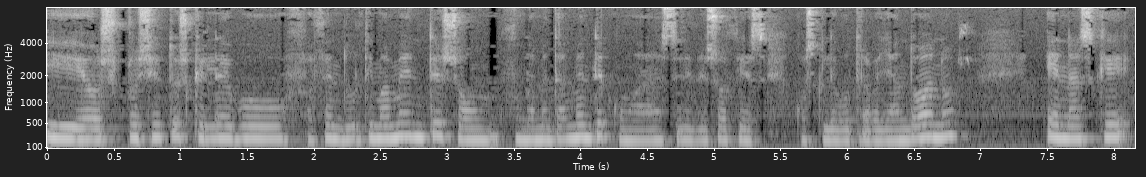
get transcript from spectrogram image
E os proxectos que levo facendo últimamente son fundamentalmente cunha serie de socias coas que levo traballando anos e nas que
